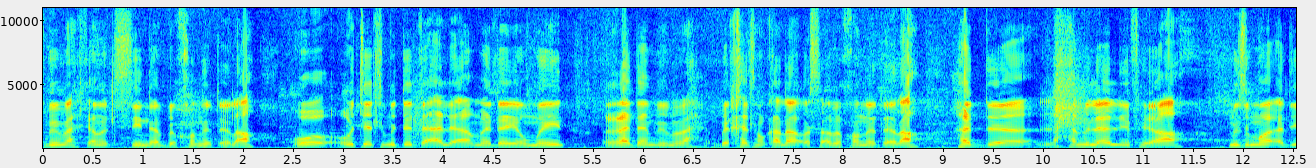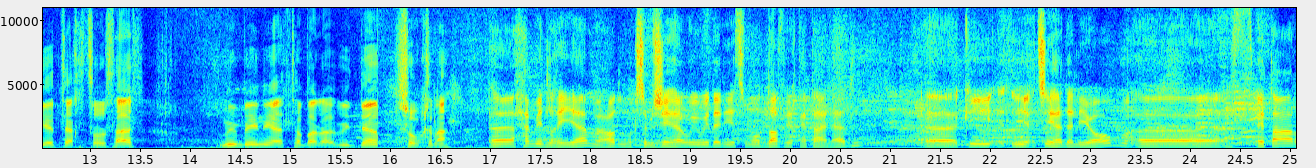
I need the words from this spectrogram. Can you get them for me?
بمحكمة الاستئناف بخونيطرة و- وتتمدد على مدى يومين غدا بقسم قضاء أسرة بخونيطرة هاد الحملة اللي فيها مجموعة ديال التخصصات من بينها التبرع بالدم. شكرا. آه، حميد الغيام عضو المكتب الجهوي ودادية موظفي قطاع العدل. آه، كي يأتي هذا اليوم آه، في إطار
